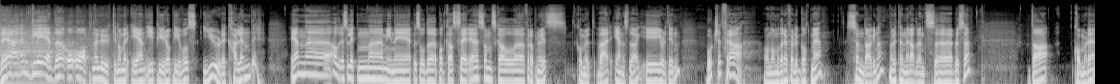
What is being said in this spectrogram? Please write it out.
Det er en glede å åpne luke nummer én i Pyro Pivos julekalender. En uh, aldri så liten uh, miniepisode-podkastserie som skal uh, forhåpentligvis komme ut hver eneste dag i juletiden. Bortsett fra, og nå må dere følge godt med, søndagene når vi tenner adventsblusset. Da kommer det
